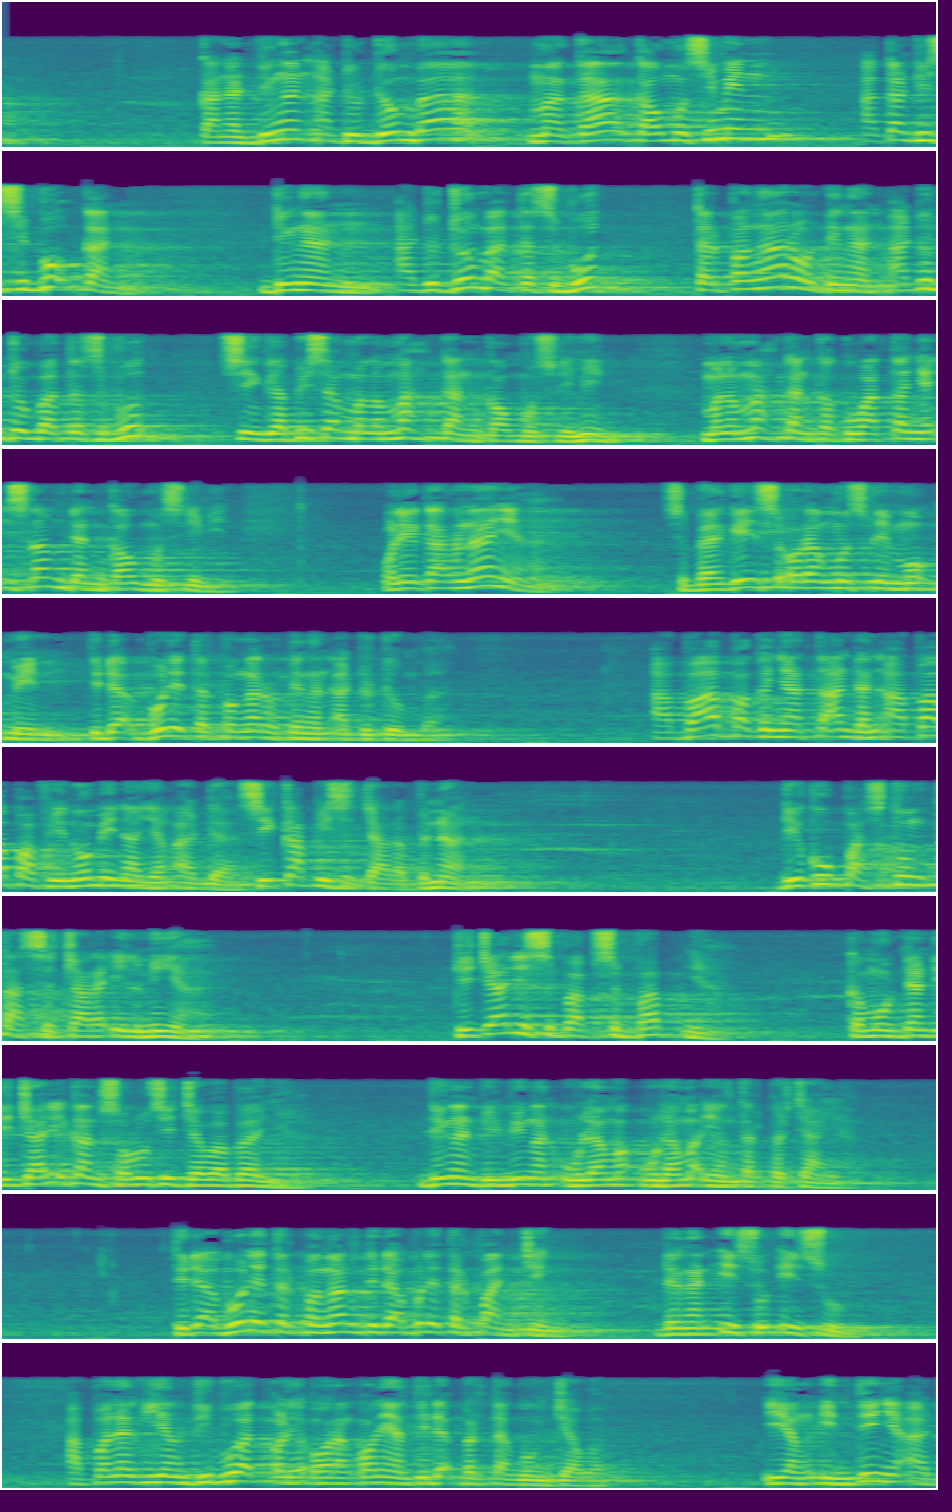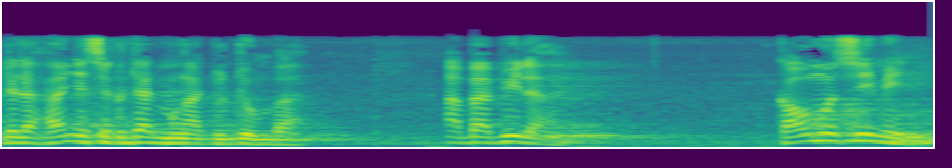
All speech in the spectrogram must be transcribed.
Karena dengan adu domba maka kaum muslimin akan disibukkan dengan adu domba tersebut, terpengaruh dengan adu domba tersebut sehingga bisa melemahkan kaum muslimin, melemahkan kekuatannya Islam dan kaum muslimin. Oleh karenanya, sebagai seorang muslim mukmin tidak boleh terpengaruh dengan adu domba. Apa-apa kenyataan dan apa-apa fenomena yang ada, sikapi secara benar. Dikupas tuntas secara ilmiah. Dicari sebab-sebabnya. Kemudian dicarikan solusi jawabannya dengan bimbingan ulama-ulama yang terpercaya. Tidak boleh terpengaruh tidak boleh terpancing dengan isu-isu apalagi yang dibuat oleh orang-orang yang tidak bertanggung jawab yang intinya adalah hanya sekedar mengadu domba. Apabila kaum muslimin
